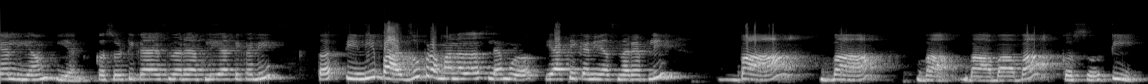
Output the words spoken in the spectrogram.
एल एम एन कसोटी काय असणार आहे आपली या ठिकाणी? तर तिन्ही बाजू प्रमाणात असल्यामुळं या ठिकाणी असणार आहे आपली बा बा बा बा बा बा कसोटी.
